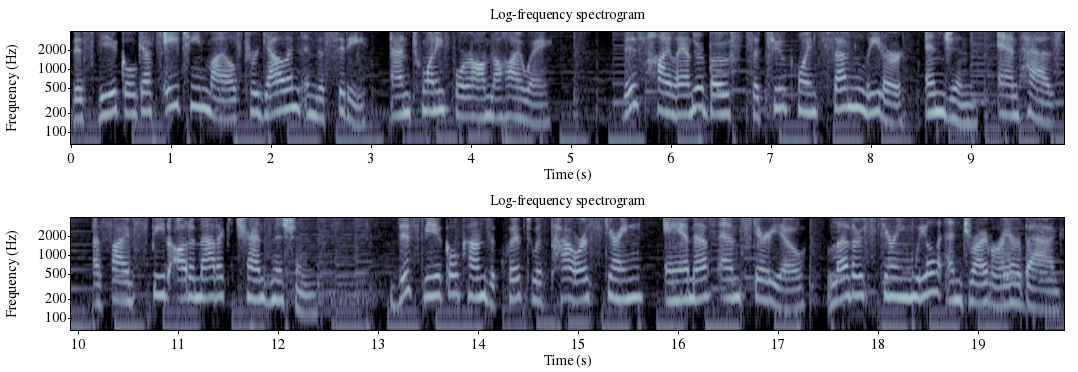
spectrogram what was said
This vehicle gets 18 miles per gallon in the city, and 24 on the highway. This Highlander boasts a 2.7-liter engine, and has a 5-speed automatic transmission. This vehicle comes equipped with power steering, AM-FM stereo, leather steering wheel and driver airbag.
